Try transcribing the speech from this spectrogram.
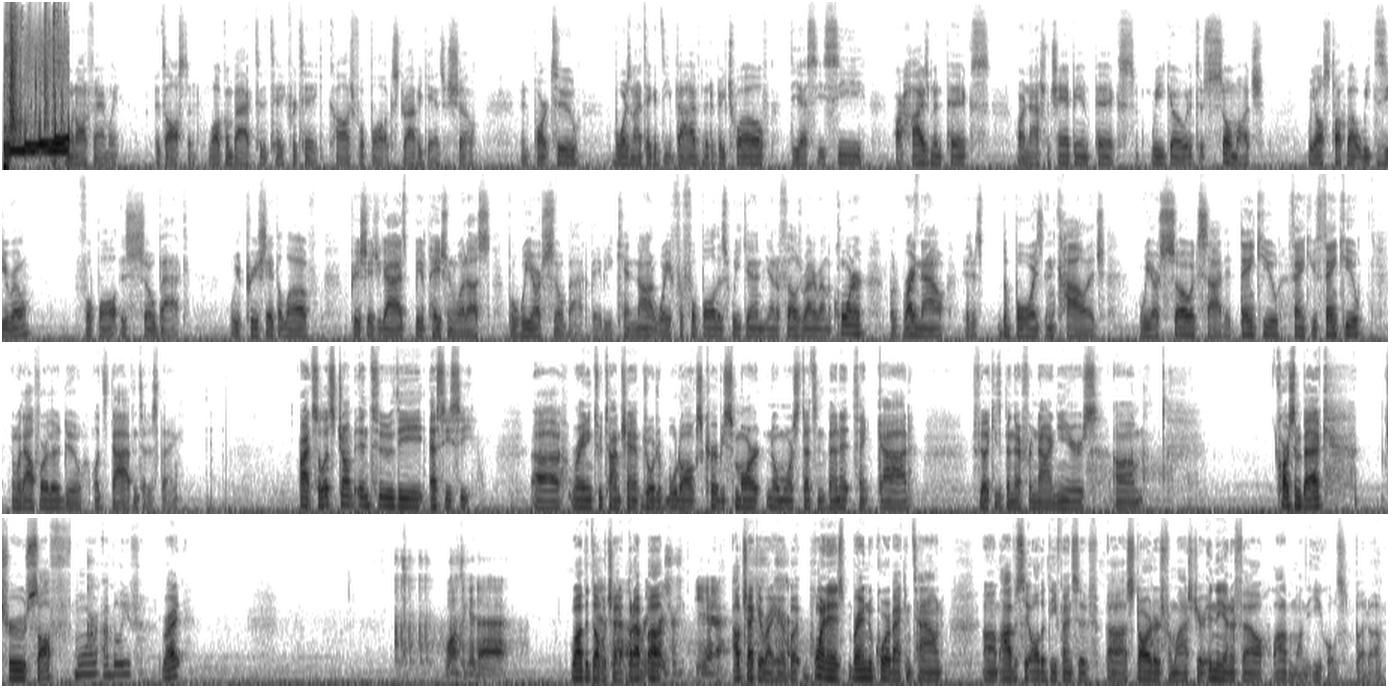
Going on, family? It's Austin. Welcome back to the Take for Take College Football Extravaganza Show. In part two, the boys and I take a deep dive into the Big 12, the SEC, our Heisman picks, our national champion picks. We go into so much. We also talk about week zero. Football is so back. We appreciate the love. Appreciate you guys being patient with us. But we are so back, baby. Cannot wait for football this weekend. The NFL is right around the corner. But right now, it is the boys in college. We are so excited. Thank you, thank you, thank you. And without further ado, let's dive into this thing. All right, so let's jump into the SEC. Uh, reigning two-time champ Georgia Bulldogs, Kirby Smart, no more Stetson Bennett, thank God. I feel like he's been there for nine years. Um, Carson Beck, true sophomore, I believe, right? We'll have to get uh. We'll have to double check, uh, but I, uh, yeah, I'll check it right here. But point is, brand new quarterback in town. Um, obviously, all the defensive uh, starters from last year in the NFL. A lot of them on the Eagles, but uh,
